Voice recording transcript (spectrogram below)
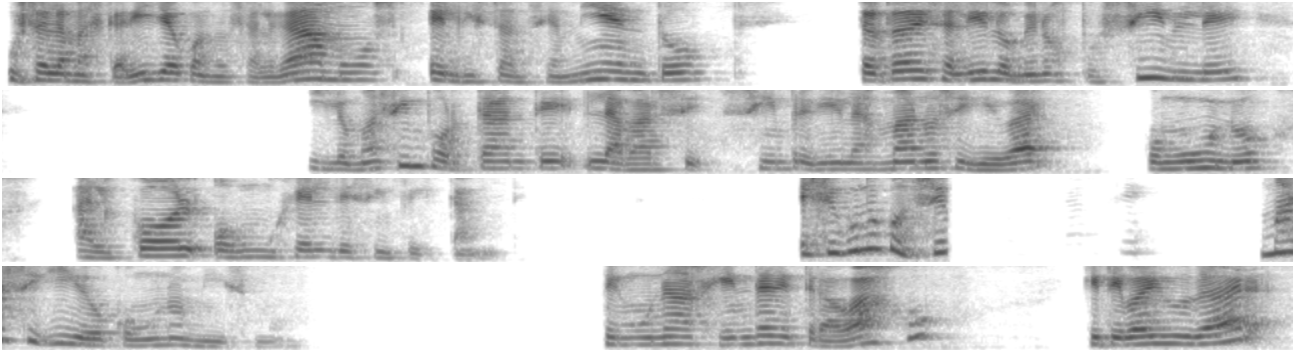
Usa la mascarilla cuando salgamos, el distanciamiento, trata de salir lo menos posible y lo más importante, lavarse siempre bien las manos y llevar con uno alcohol o un gel desinfectante. El segundo consejo es más seguido con uno mismo. Ten una agenda de trabajo que te va a ayudar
